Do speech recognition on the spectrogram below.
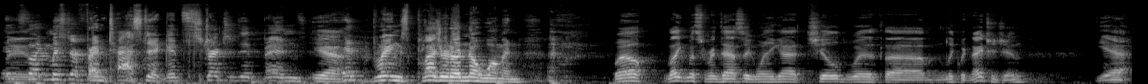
It's like Mr. Fantastic. It stretches, it bends. Yeah. It brings pleasure to no woman. well, like Mr. Fantastic when he got chilled with um, liquid nitrogen. Yeah,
